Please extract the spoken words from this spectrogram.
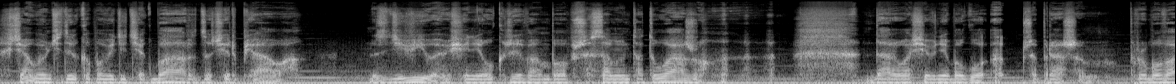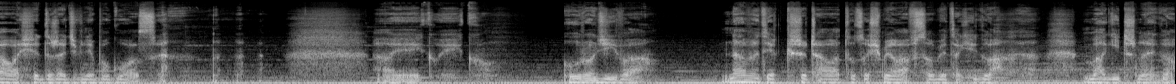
Chciałbym ci tylko powiedzieć, jak bardzo cierpiała. Zdziwiłem się, nie ukrywam, bo przy samym tatuażu darła się w niebogło... A, przepraszam, próbowała się drzeć w niebogłosy. Ojejku, jejku. Urodziwa. Nawet jak krzyczała, to coś miała w sobie takiego magicznego.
